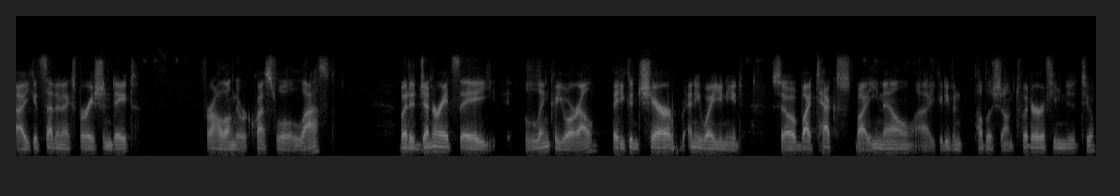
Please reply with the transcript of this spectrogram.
Uh, you could set an expiration date for how long the request will last, but it generates a link, a URL that you can share any way you need. So by text, by email, uh, you could even publish it on Twitter if you needed to.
